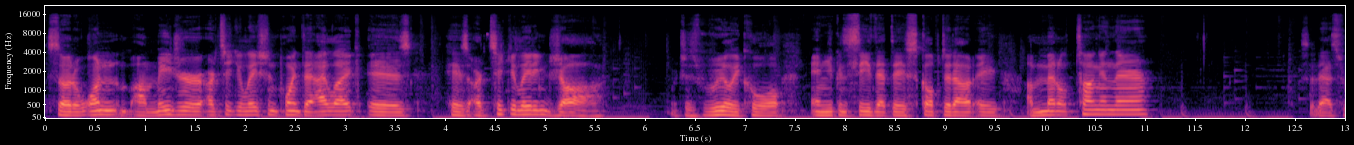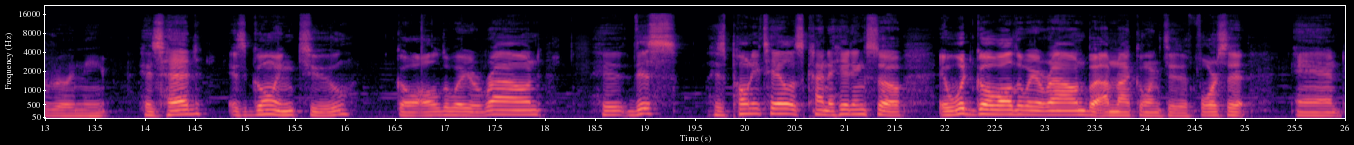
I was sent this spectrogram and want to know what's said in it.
So the one uh, major articulation point that I like is his articulating jaw which is really cool. And you can see that they sculpted out a, a metal tongue in there. So that's really neat. His head is going to go all the way around. His, this, his ponytail is kind of hitting, so it would go all the way around, but I'm not going to force it. And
